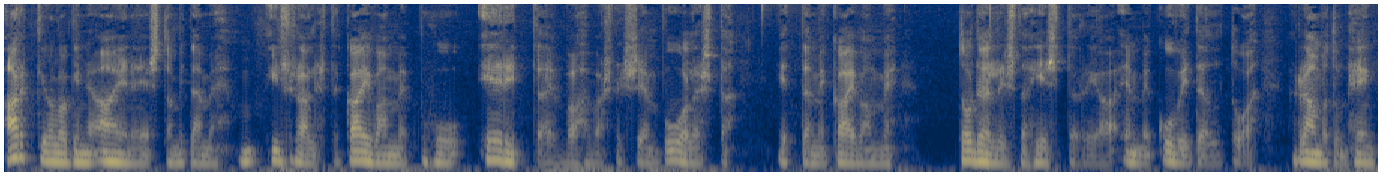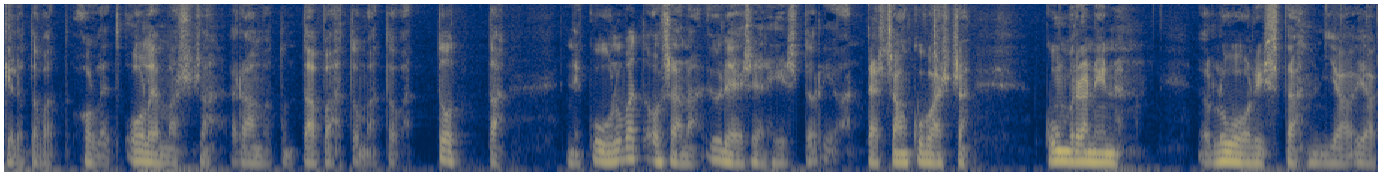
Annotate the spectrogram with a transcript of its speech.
Arkeologinen aineisto, mitä me Israelista kaivamme, puhuu erittäin vahvasti sen puolesta, että me kaivamme todellista historiaa, emme kuviteltua. Raamatun henkilöt ovat olleet olemassa, raamatun tapahtumat ovat totta ne kuuluvat osana yleiseen historiaan. Tässä on kuvassa Kumranin luolista ja, ja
